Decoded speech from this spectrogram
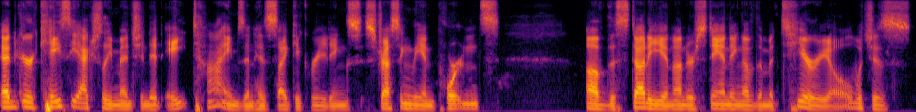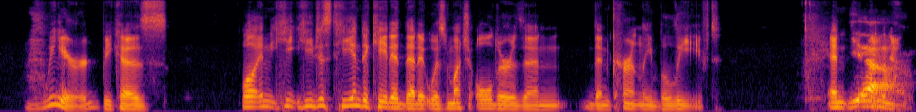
Edgar Cayce actually mentioned it eight times in his psychic readings, stressing the importance of the study and understanding of the material, which is weird because well, and he he just he indicated that it was much older than than currently believed. And yeah, you know,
